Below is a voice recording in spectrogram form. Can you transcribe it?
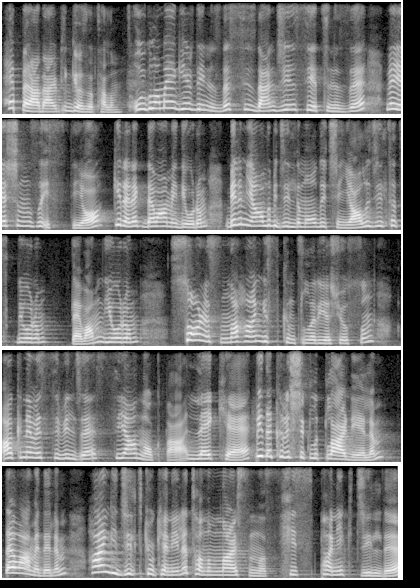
hep beraber bir göz atalım. Uygulamaya girdiğinizde sizden cinsiyetinizi ve yaşınızı istiyor. Girerek devam ediyorum. Benim yağlı bir cildim olduğu için yağlı cilte tıklıyorum. Devam diyorum. Sonrasında hangi sıkıntıları yaşıyorsun? Akne ve sivilce, siyah nokta, leke, bir de kırışıklıklar diyelim. Devam edelim. Hangi cilt kökeniyle tanımlarsınız? Hispanik cildi,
